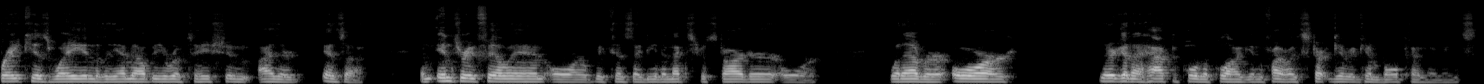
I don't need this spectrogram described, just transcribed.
break his way into the MLB rotation, either as a an injury fill in or because they need an extra starter or whatever, or they're going to have to pull the plug and finally start giving him bullpen innings.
